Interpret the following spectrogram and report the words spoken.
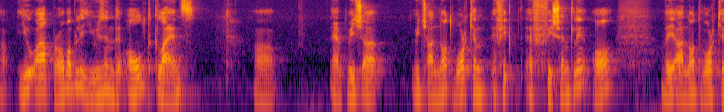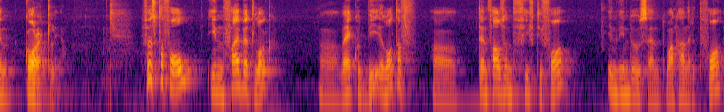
uh, you are probably using the old clients uh, and which are which are not working efficiently or they are not working correctly. First of all, in Firebird log, uh, there could be a lot of uh, 10,054 in Windows and 104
